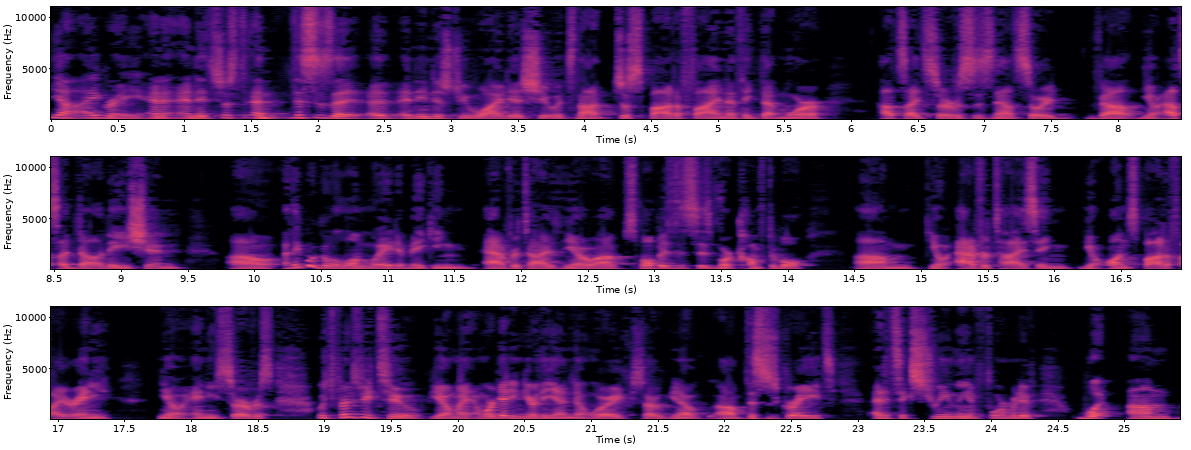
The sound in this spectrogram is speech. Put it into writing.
Yeah, I agree, and and it's just and this is a, a an industry wide issue. It's not just Spotify, and I think that more outside services and outside val, you know outside validation uh, I think we'll go a long way to making advertise, you know, uh, small businesses more comfortable, um, you know, advertising, you know, on Spotify or any, you know, any service. Which brings me to, you know, my, and we're getting near the end. Don't worry. So, you know, uh, this is great and it's extremely informative. What, um,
